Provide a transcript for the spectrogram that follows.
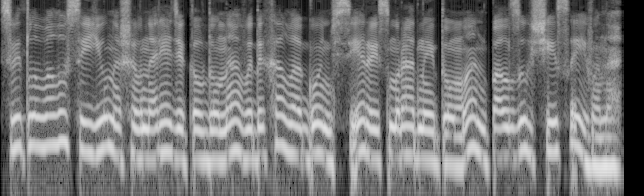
Светловолосый юноша в наряде колдуна выдыхал огонь в серый смрадный туман, ползущий с Эйвона.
